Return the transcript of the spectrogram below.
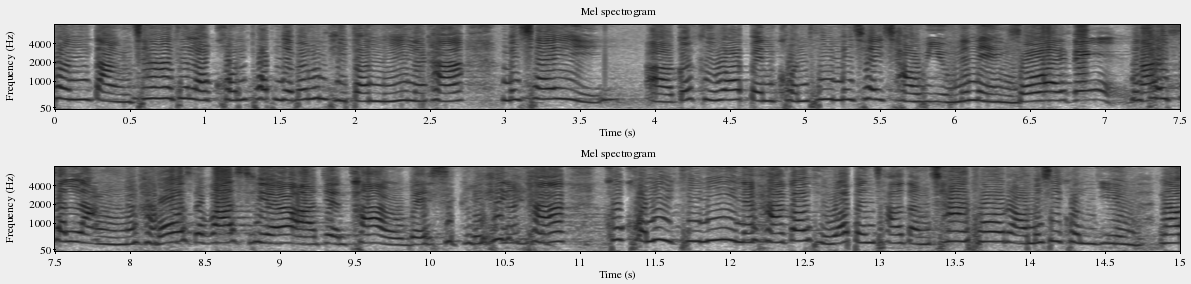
อ่าชนต่างชาติที่เราค้นพบในพระคัมภีร์ตอนนี้นะคะ ไม่ใช่อ่าก็คือว่าเป็นคนที่ไม่ใช่ชาวยิวนั่นเอง So I think ไม่ใช่ฝรั่งนะคะ most of us here are Gentile basically. นะคะทุกคนที่อยู่ที่นี่นะคะก็ถือว่าเป็นชาวต่างชาติเพราะเราไม่ใช่คนยิว now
